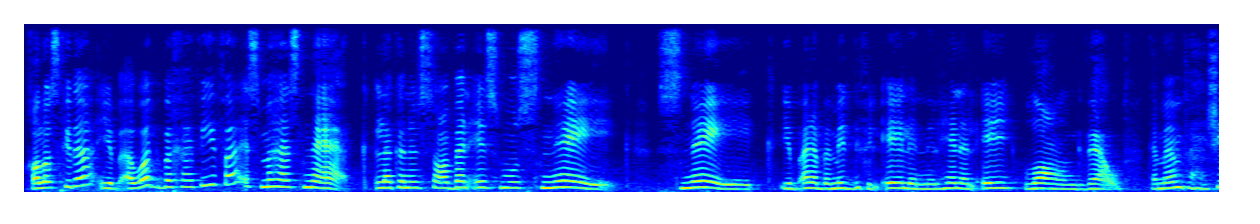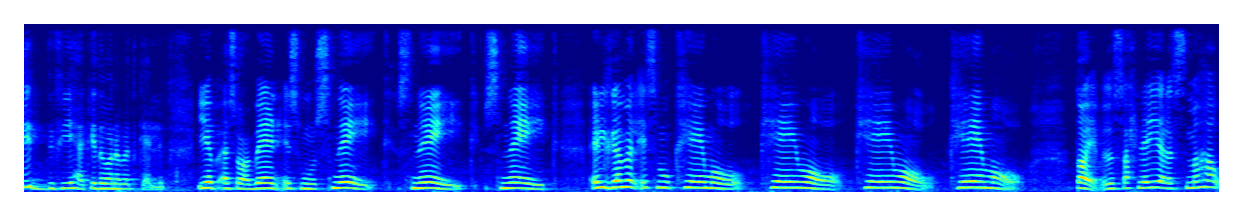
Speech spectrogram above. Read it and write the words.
خلاص كده. يبقى وجبة خفيفة اسمها سناك. لكن الثعبان اسمه سنيك سنيك يبقى أنا بمد في الإيه لأن هنا الإيه لونج فاول تمام؟ فهشد فيها كده وأنا بتكلم. يبقى ثعبان اسمه snake snake snake الجمل اسمه camel camel camel camel طيب السحلية اسمها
